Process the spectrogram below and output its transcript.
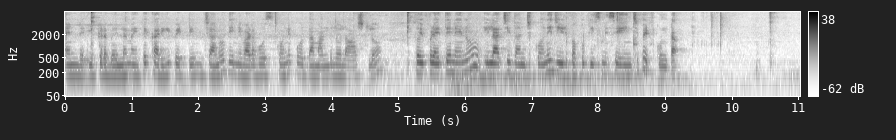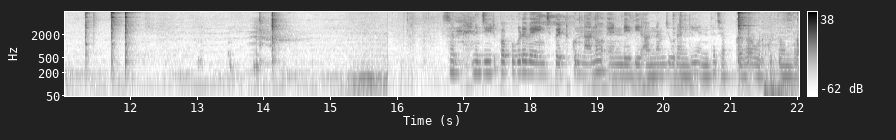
అండ్ ఇక్కడ బెల్లం అయితే కరిగి పెట్టి ఉంచాను దీన్ని వడబోసుకొని పోద్దాం అందులో లాస్ట్లో. సో ఇప్పుడైతే నేను ఇలాచీ దంచుకొని జీడిపప్పు కిస్మిస్ వేయించి పెట్టుకుంటా. సో నేను జీడిపప్పు కూడా వేయించి పెట్టుకున్నాను. అండ్ ఇది అన్నం చూడండి ఎంత చక్కగా ఉడుకుతుందో.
